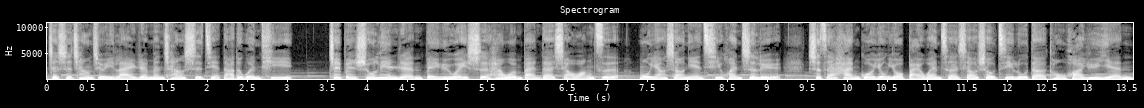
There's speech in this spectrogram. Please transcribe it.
这是长久以来人们尝试解答的问题。这本书《恋人》被誉为是韩文版的《小王子》《牧羊少年奇幻之旅》，是在韩国拥有百万册销售记录的童话寓言。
